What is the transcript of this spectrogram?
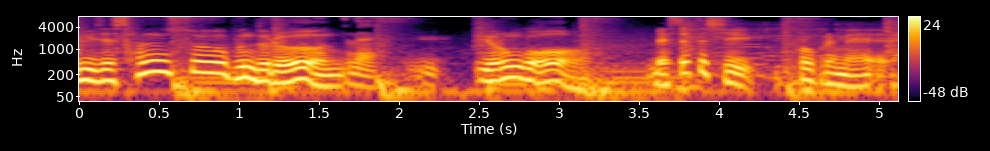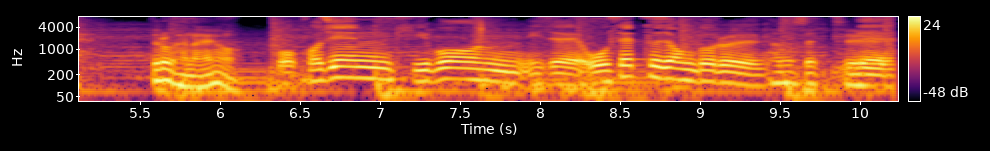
우리 이제 선수분들은 네. 이런 거 몇 세트씩 프로그램에 들어가나요? 뭐 거진 기본 이제 5세트 정도를 5세트. 네.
